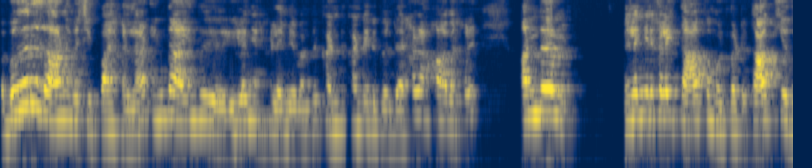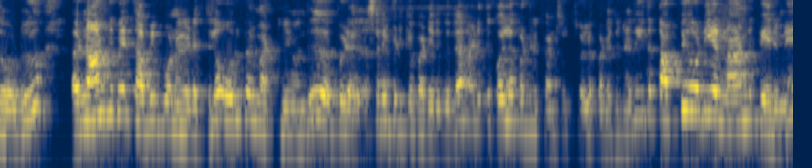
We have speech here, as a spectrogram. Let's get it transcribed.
வேறு ராணுவ சிப்பாய்கள்லாம் இந்த ஐந்து இளைஞர்களையுமே வந்து கண்டு கண்டிருக்கின்றார்கள். ஆக அவர்கள் அந்த இளைஞர்களை தாக்க முற்பட்டு தாக்கியதோடு நான்கு பேர் தப்பி போன இடத்துல ஒரு பேர் மட்டுமே வந்து சிறைப்பிடிக்கப்பட்டிருக்கிறார் அடித்து கொல்லப்பட்டிருக்கான்னு சொல்லி சொல்லப்படுகிறது. இந்த தப்பியோடைய நான்கு பேருமே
